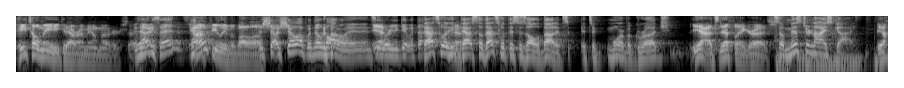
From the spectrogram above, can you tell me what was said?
He told me he could outrun me on motor. So Is that what he said? I hope you leave a bottle off. Show, show up with no bottle and, and see Yeah. where you get with that. That's what he. Yeah. That, so that's what this is all about. It's it's a more of a grudge. Yeah, it's definitely a grudge. So Mr. Nice Guy Yeah,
